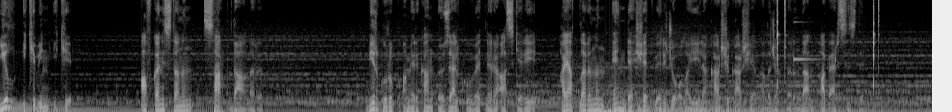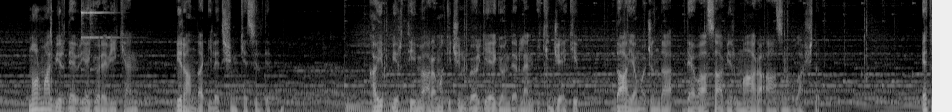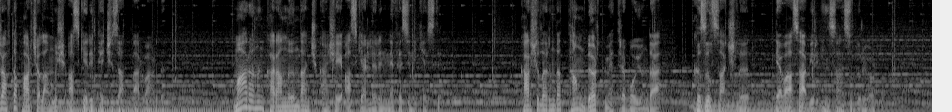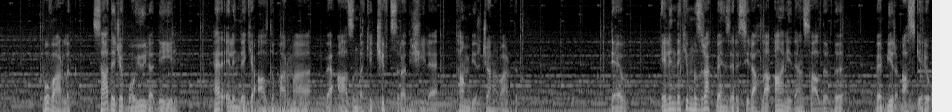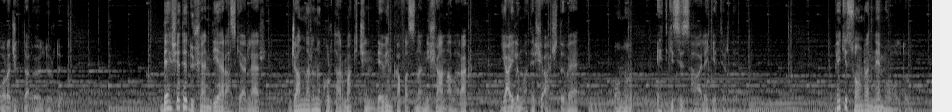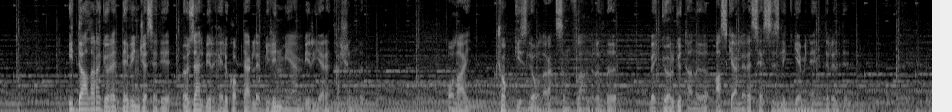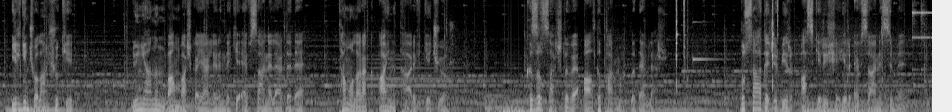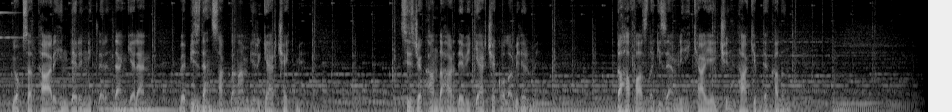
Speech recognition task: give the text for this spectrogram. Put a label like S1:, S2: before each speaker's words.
S1: Yıl 2002. Afganistan'ın Sarp Dağları. Bir grup Amerikan Özel Kuvvetleri askeri hayatlarının en dehşet verici olayıyla karşı karşıya kalacaklarından habersizdi. Normal bir devriye göreviyken bir anda iletişim kesildi. Kayıp bir timi aramak için bölgeye gönderilen ikinci ekip dağ yamacında devasa bir mağara ağzına ulaştı. Etrafta parçalanmış askeri teçhizatlar vardı. Mağaranın karanlığından çıkan şey askerlerin nefesini kesti. Karşılarında tam 4 metre boyunda kızıl saçlı, devasa bir insansı duruyordu. Bu varlık sadece boyuyla değil, her elindeki altı parmağı ve ağzındaki çift sıra dişiyle tam bir canavardı. Dev, elindeki mızrak benzeri silahla aniden saldırdı ve bir askeri oracıkta öldürdü. Dehşete düşen diğer askerler, canlarını kurtarmak için devin kafasına nişan alarak yaylım ateşi açtı ve onu etkisiz hale getirdi. Peki sonra ne mi oldu? İddialara göre devin cesedi özel bir helikopterle bilinmeyen bir yere taşındı. Olay çok gizli olarak sınıflandırıldı ve görgü tanığı askerlere sessizlik yemin ettirildi. İlginç olan şu ki, dünyanın bambaşka yerlerindeki efsanelerde de tam olarak aynı tarif geçiyor. Kızıl saçlı ve altı parmaklı devler. Bu sadece bir askeri şehir efsanesi mi, yoksa tarihin derinliklerinden gelen ve bizden saklanan bir gerçek mi? Sizce Kandahar Devi gerçek olabilir mi? Daha fazla gizemli hikaye için takipte kalın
